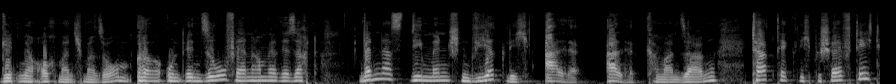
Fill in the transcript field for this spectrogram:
Geht mir auch manchmal so. Äh, und insofern haben wir gesagt, wenn das die Menschen wirklich alle alle, kann man sagen, tagtäglich beschäftigt,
